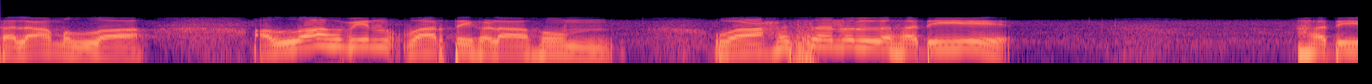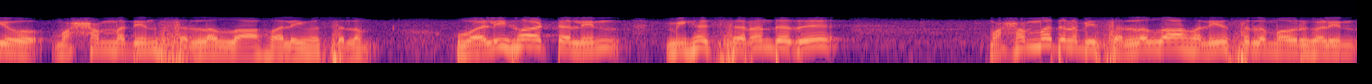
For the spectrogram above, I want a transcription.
கலாமுல்லா. அல்லாஹுவின் வார்த்தைகளாகும். வஹசனுல் ஹதியே ஹதியோ முஹம்மதின் சல்லல்லாஹு அலி வசலம் வழிகாட்டலின் மிக சிறந்தது முகமது நபி சல்லல்லாஹ் அலிவல்லம் அவர்களின்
